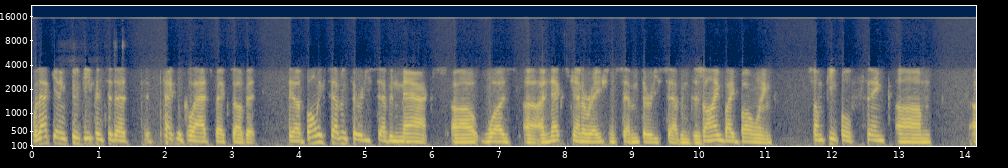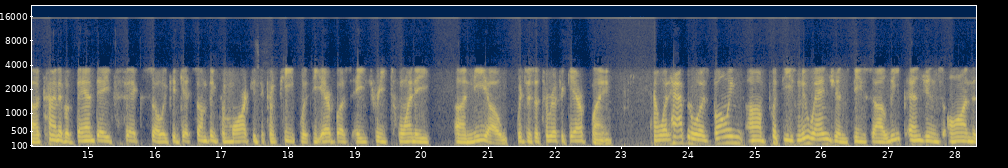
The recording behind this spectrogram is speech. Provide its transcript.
without getting too deep into the technical aspects of it, the Boeing 737 Max uh, was uh, a next generation 737 designed by Boeing. Some people think um, uh, kind of a band aid fix so it could get something to market to compete with the Airbus A320 uh, Neo, which is a terrific airplane. And what happened was Boeing um, put these new engines, these uh, LEAP engines, on the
